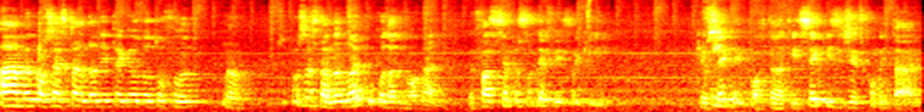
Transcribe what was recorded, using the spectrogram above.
ah, meu processo está andando, entreguei o doutor fulano. Não, está andando, não é culpa do advogado. Eu faço sempre essa defesa aqui. Que eu Sim. sei que é importante, e sei que existe esse comentário.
